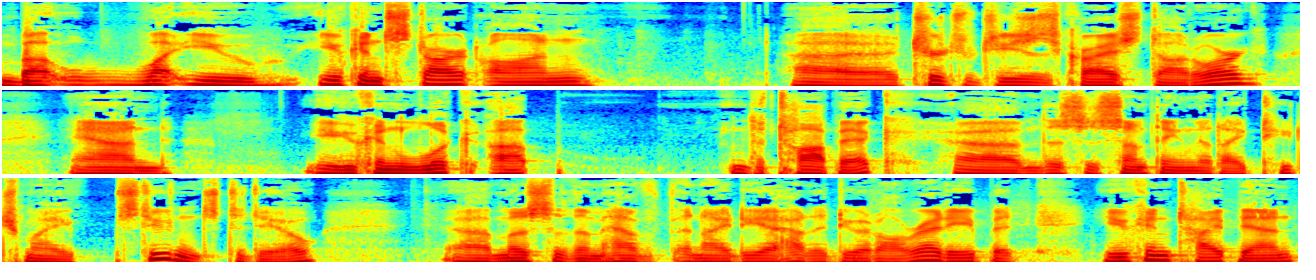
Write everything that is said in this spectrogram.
But what you, you can start on, uh, churchofjesuschrist.org and you can look up the topic. Uh, this is something that I teach my students to do. Uh, most of them have an idea how to do it already, but you can type in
